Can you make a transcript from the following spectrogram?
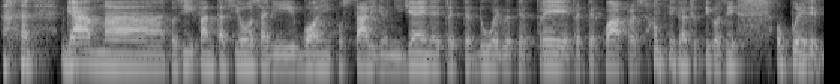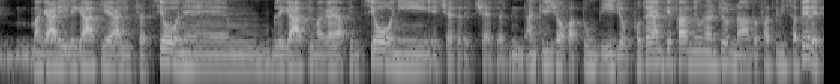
gamma così fantasiosa di buoni postali di ogni genere, 3x2, 2x3, 3x4, insomma tutti così, oppure magari legati all'inflazione, mm, legati magari a pensioni, eccetera, eccetera. Anche lì ci avevo fatto un video, potrei anche farne un aggiornato, fatemi sapere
